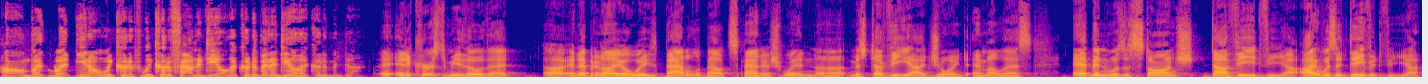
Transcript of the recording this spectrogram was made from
Um, but, but you know, we could have we could have found a deal. There could have been a deal that could have been done. It, it occurs to me, though, that uh, and Eben and I always battle about Spanish. When uh, Mr. Villa joined MLS, Eben was a staunch David Villa. I was a David Villa.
